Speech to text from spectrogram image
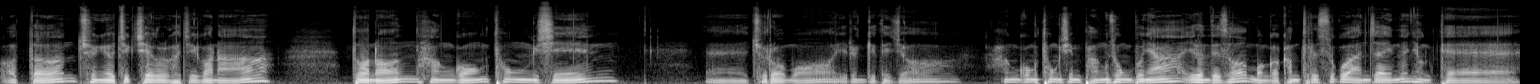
어떤 중요 직책을 가지거나 또는 항공, 통신, 에, 주로 뭐 이런 게 되죠. 항공통신 방송 분야 이런 데서 뭔가 감투를 쓰고 앉아 있는 형태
